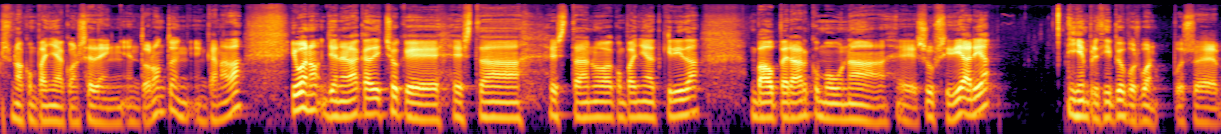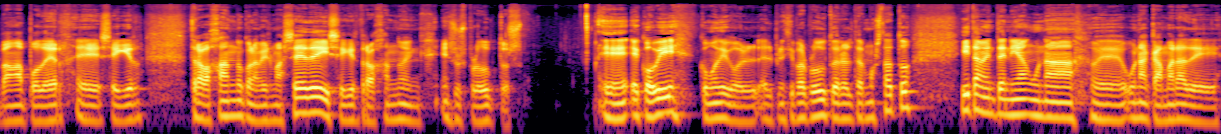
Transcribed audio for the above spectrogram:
Es una compañía con sede en, Toronto, en, Canadá. Y bueno, Generac ha dicho que esta, esta nueva compañía adquirida va a operar como una eh, subsidiaria y en principio, pues bueno, pues eh, van a poder eh, seguir trabajando con la misma sede y seguir trabajando en, sus productos. Eh, Ecobee, como digo, el, principal producto era el termostato y también tenían una, una cámara de,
